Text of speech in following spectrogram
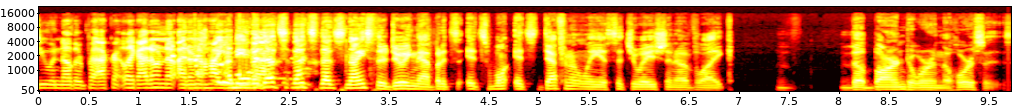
do another background. Like I don't know. I don't know how you. I mean, do but that. that's that's that's nice they're doing that, but it's it's one it's definitely a situation of like the barn door and the horses.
